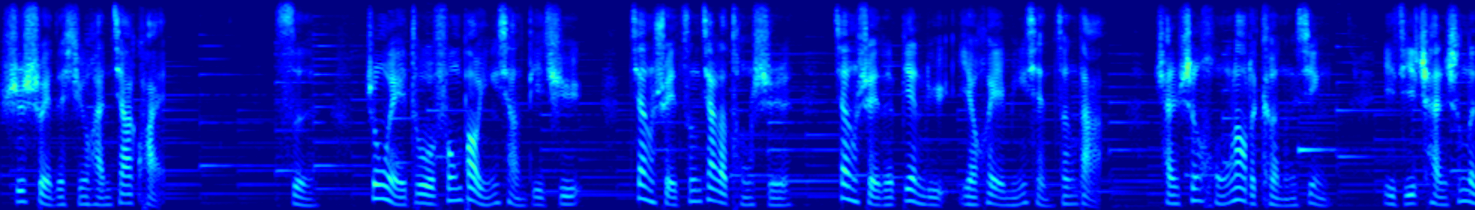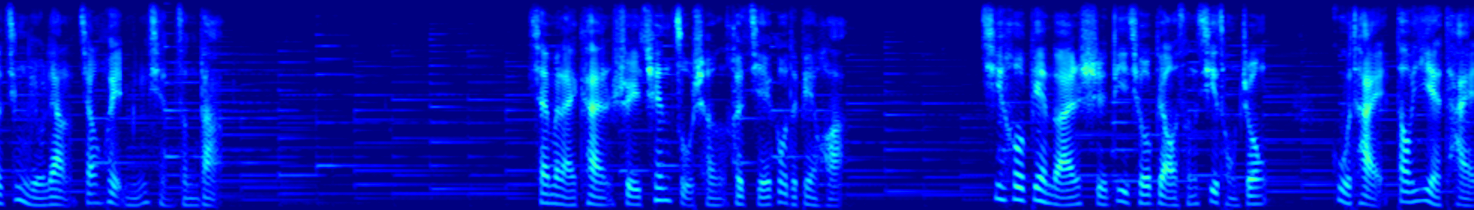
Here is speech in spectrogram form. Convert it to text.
使水的循环加快。四、中纬度风暴影响地区，降水增加的同时，降水的变率也会明显增大，产生洪涝的可能性以及产生的径流量将会明显增大。下面来看水圈组成和结构的变化。气候变暖使地球表层系统中固态到液态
